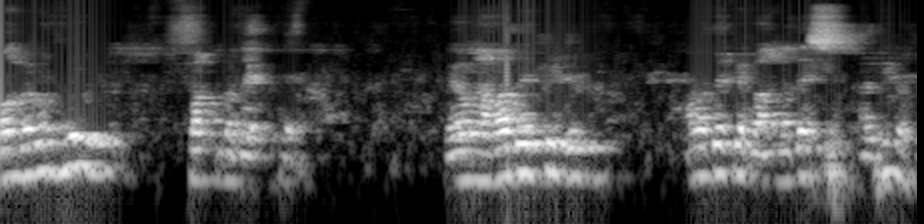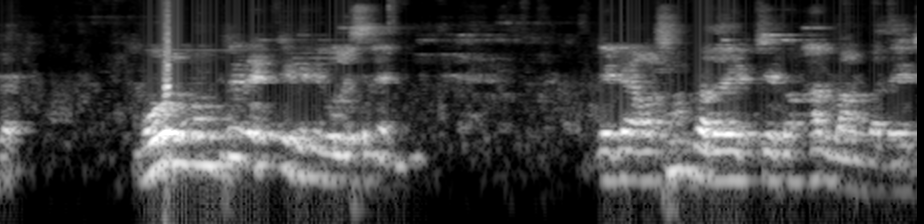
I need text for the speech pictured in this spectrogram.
বঙ্গবন্ধুর স্বপ্ন দেখতেন এবং আমাদেরকে আমাদেরকে বাংলাদেশ স্বাধীনতা মূল মন্ত্রীর একটি তিনি বলেছিলেন, যেটা অসাম্প্রদায়িক চেতনার বাংলাদেশ।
